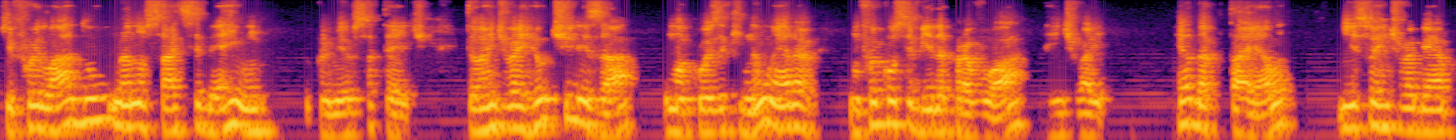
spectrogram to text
que foi lá do Nanosat CBR-1, o primeiro satélite. Então a gente vai reutilizar uma coisa que não era, não foi concebida para voar, a gente vai readaptar ela e isso a gente vai ganhar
